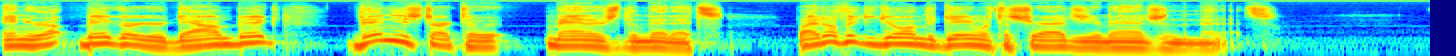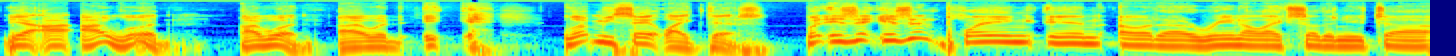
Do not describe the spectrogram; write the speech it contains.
and you're up big or you're down big, then you start to manage the minutes. But I don't think you go in the game with the strategy of managing the minutes. Yeah, I, I would. I would. I would. It, let me say it like this. But isn't isn't playing in an arena like Southern Utah?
